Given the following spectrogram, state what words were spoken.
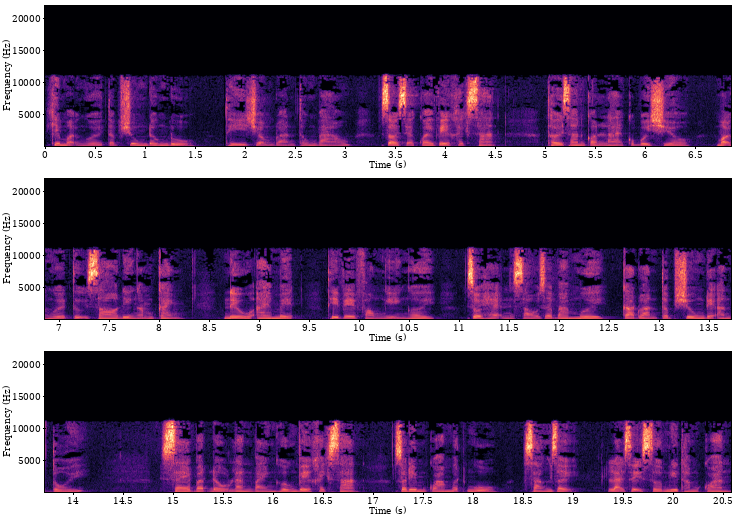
Khi mọi người tập trung đông đủ, Thì trưởng đoàn thông báo, Rồi sẽ quay về khách sạn. Thời gian còn lại của buổi chiều, Mọi người tự do đi ngắm cảnh. Nếu ai mệt, thì về phòng nghỉ ngơi, Rồi hẹn 6 giờ 30 Cả đoàn tập trung để ăn tối. Xe bắt đầu lăn bánh hướng về khách sạn. Do đêm qua mất ngủ, Sáng dậy lại dậy sớm đi tham quan,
